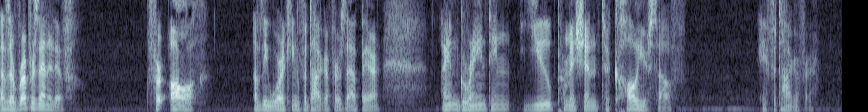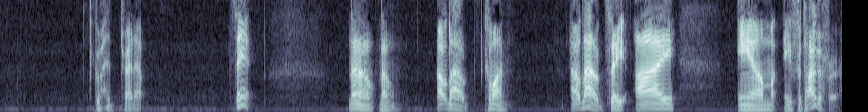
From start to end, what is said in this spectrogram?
as a representative for all of the working photographers out there, I am granting you permission to call yourself a photographer. Go ahead, try it out. Say it. No, no, no. Out loud. Come on. Out loud. Say, I am a photographer.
